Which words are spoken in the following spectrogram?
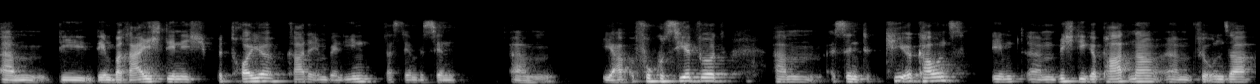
ähm, die, den Bereich, den ich betreue, gerade in Berlin, dass der ein bisschen ähm, ja, fokussiert wird. Ähm, es sind Key Accounts, eben wichtige Partner für unser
